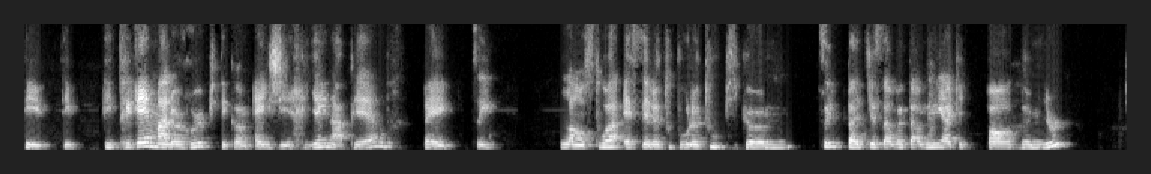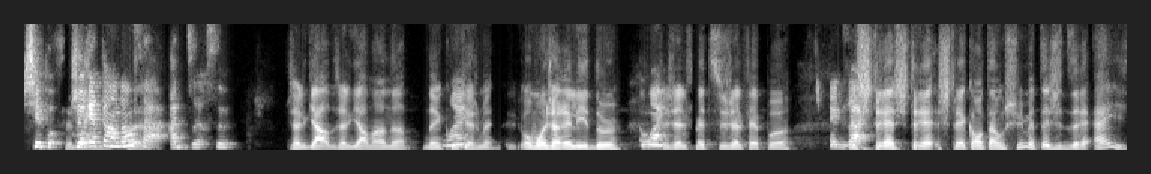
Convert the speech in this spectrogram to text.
es, es, très malheureux, puis t'es comme, hey, j'ai rien à perdre, ben, tu sais, lance-toi, essaie le tout pour le tout, puis comme, tu sais, peut-être que ça va t'amener à quelque part de mieux. Je sais pas. J'aurais tendance à, à, te dire ça. Je le garde, je le garde en note d'un coup que je mets. Au moins, j'aurais les deux. Je le fais dessus, je le fais pas. Exact. Je suis, très, je, suis très, je suis très content où je suis, mais peut-être je dirais Hey,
